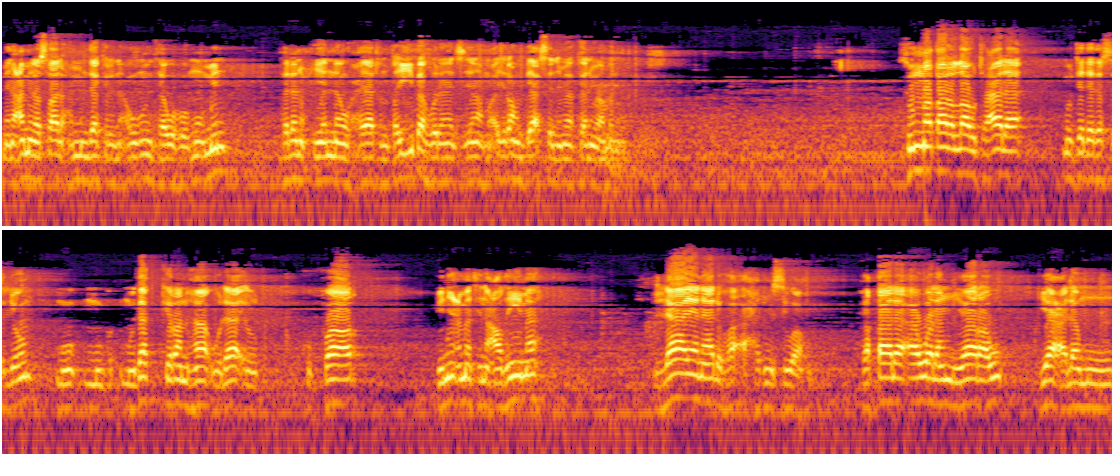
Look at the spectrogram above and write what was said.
من عمل صالحا من ذكر أو أنثى وهو مؤمن فلنحيينه حياة طيبة ولنجزينهم أجرهم بأحسن ما كانوا يعملون. ثم قال الله تعالى مبتدأ درس اليوم مذكرا هؤلاء الكفار بنعمة عظيمة لا ينالها أحد سواهم. فقال أولم يروا يعلموا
